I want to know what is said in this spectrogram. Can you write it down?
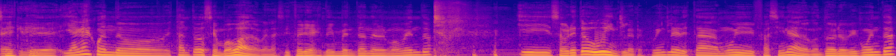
Este, y acá es cuando están todos embobados con las historias que está inventando en el momento. y sobre todo Winkler. Winkler está muy fascinado con todo lo que cuenta.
